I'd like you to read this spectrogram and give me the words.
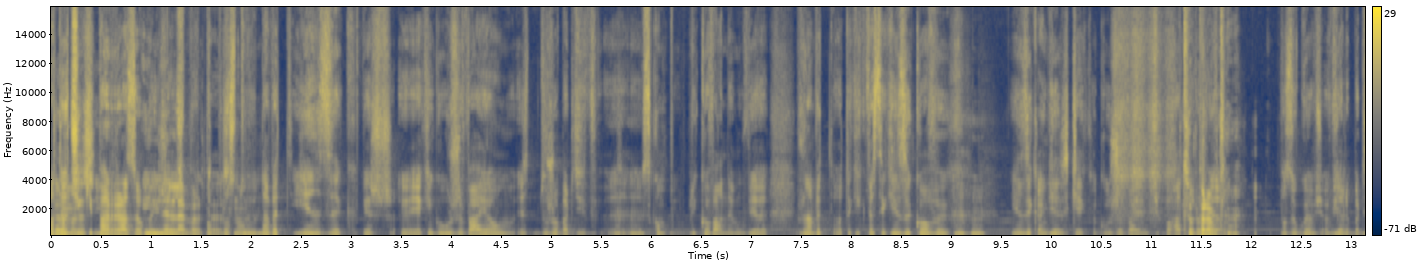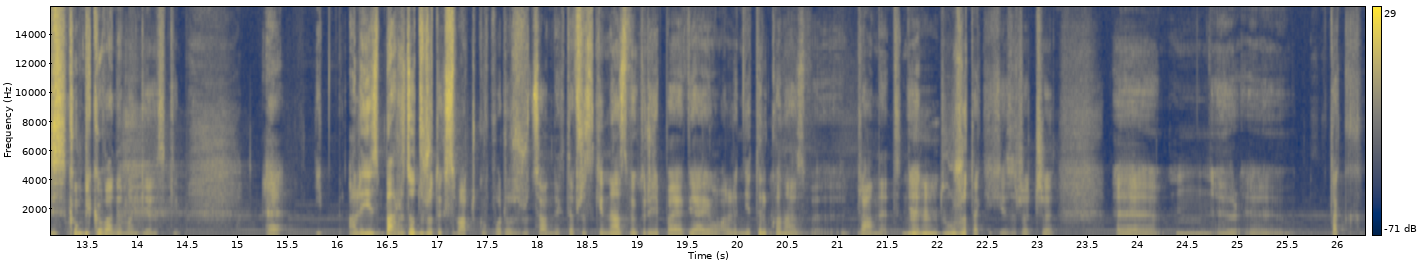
No te wiadomo, to odcinki jest parę razy inny obejrzeć. level bo po to jest, prostu no. nawet język, wiesz, jakiego używają, jest dużo bardziej w- Mhm. skomplikowany. Mówię już nawet o takich kwestiach językowych, Mhm. język angielski, jakiego używają ci To bohaterowie. prawda. Posługują się o wiele bardziej skomplikowanym angielskim. E, i, ale jest bardzo dużo tych smaczków porozrzucanych. Te wszystkie nazwy, które się pojawiają, ale nie tylko nazwy planet. Nie? Mhm. Dużo takich jest rzeczy. E, mm, e, e, tak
